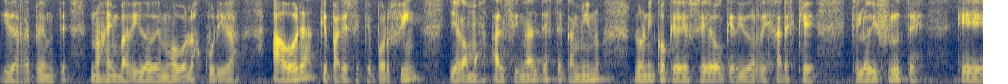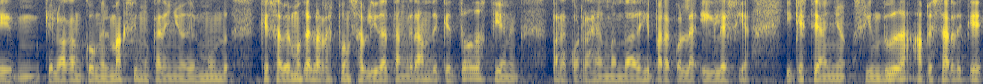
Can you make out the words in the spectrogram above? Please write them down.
y de repente nos ha invadido de nuevo la oscuridad. Ahora que parece que por fin llegamos al final de este camino, lo único que deseo, querido Ríjar, es que, que lo disfrutes, que, que, lo hagan con el máximo cariño del mundo, que sabemos de la responsabilidad tan grande que todos tienen para con las hermandades y para con la iglesia y que este año, sin duda, a pesar de que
